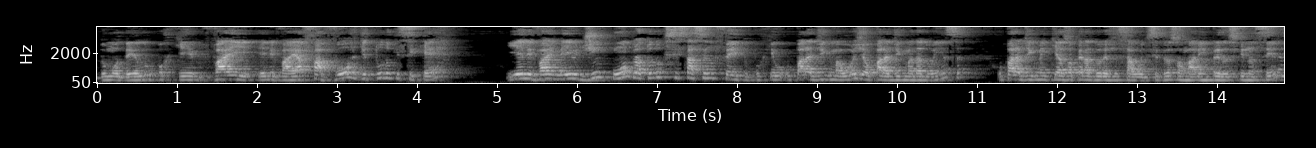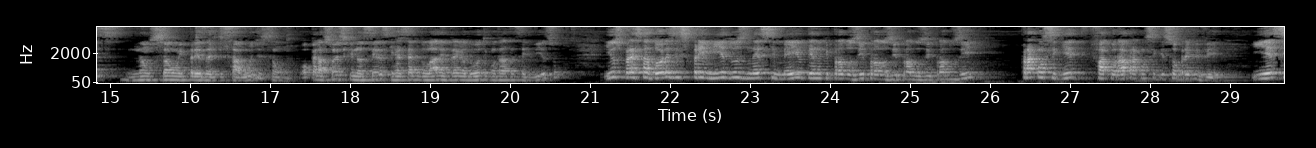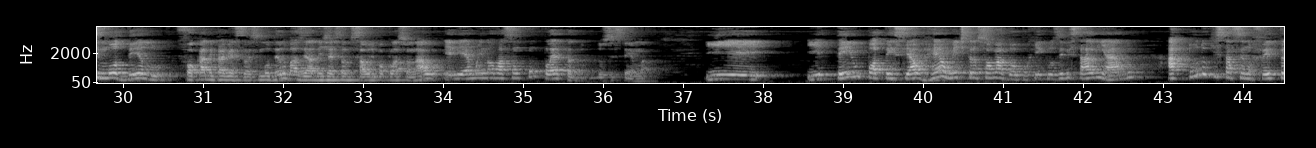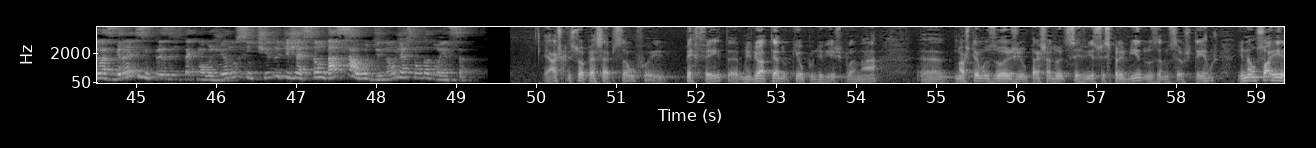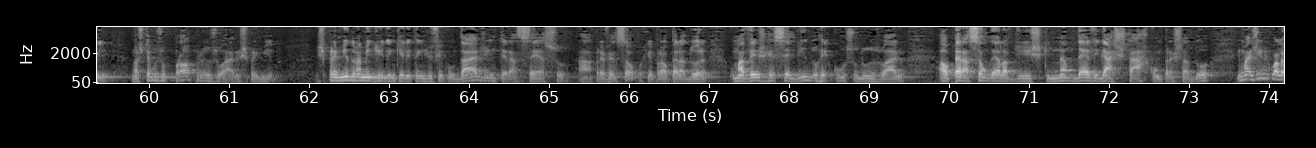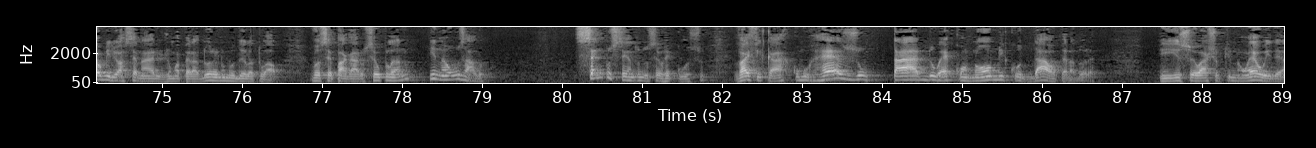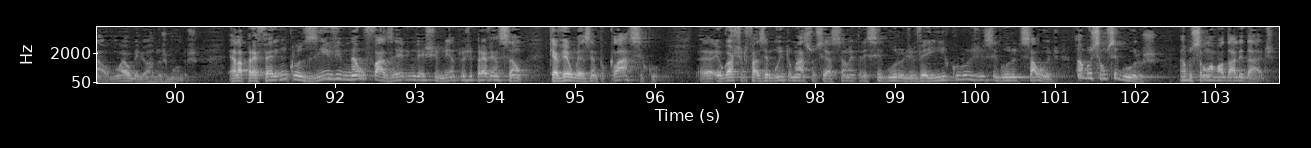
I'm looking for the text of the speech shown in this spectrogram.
do modelo, porque vai, ele vai a favor de tudo que se quer e ele vai meio de encontro a tudo que se está sendo feito, porque o paradigma hoje é o paradigma da doença, o paradigma em que as operadoras de saúde se transformaram em empresas financeiras, não são empresas de saúde, são operações financeiras que recebem do lado, entrega do outro e contrata serviço. E os prestadores espremidos nesse meio, tendo que produzir, produzir, produzir, produzir, para conseguir faturar, para conseguir sobreviver. E esse modelo focado em prevenção, esse modelo baseado em gestão de saúde populacional, ele é uma inovação completa do, do sistema. E e tem um potencial realmente transformador, porque inclusive está alinhado a tudo que está sendo feito pelas grandes empresas de tecnologia no sentido de gestão da saúde, não gestão da doença. Eu acho que sua percepção foi perfeita, melhor até do que eu poderia explanar. Uh, nós temos hoje o prestador de serviço espremido, usando seus termos, e não só ele, nós temos o próprio usuário espremido. Espremido na medida em que ele tem dificuldade em ter acesso à prevenção, porque para a operadora, uma vez recebido o recurso do usuário, a operação dela diz que não deve gastar com o prestador. Imagine qual é o melhor cenário de uma operadora no modelo atual: você pagar o seu plano e não usá-lo. 100% do seu recurso vai ficar como resultado econômico da operadora. E isso eu acho que não é o ideal, não é o melhor dos mundos. Ela prefere, inclusive, não fazer investimentos de prevenção. Quer ver um exemplo clássico? Eh, eu gosto de fazer muito uma associação entre seguro de veículos e seguro de saúde. Ambos são seguros, ambos são uma modalidade.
